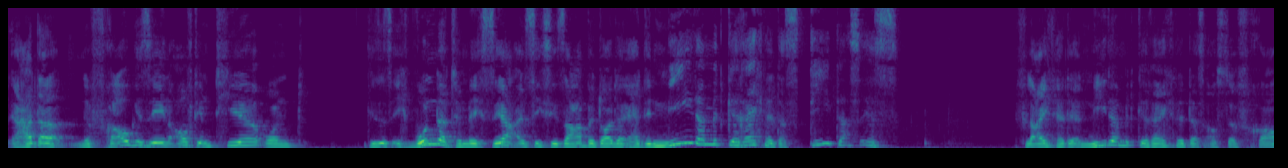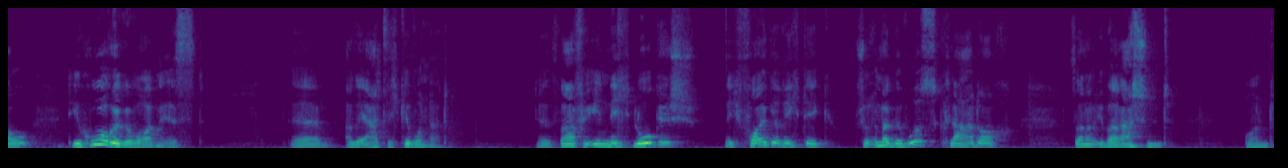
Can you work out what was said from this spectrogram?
er hat da eine Frau gesehen auf dem Tier und dieses Ich wunderte mich sehr, als ich sie sah, bedeutet, er hätte nie damit gerechnet, dass die das ist. Vielleicht hätte er nie damit gerechnet, dass aus der Frau die Hure geworden ist. Äh, also er hat sich gewundert. Es war für ihn nicht logisch, nicht folgerichtig, schon immer gewusst, klar doch, sondern überraschend und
